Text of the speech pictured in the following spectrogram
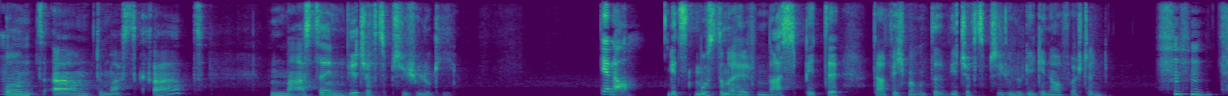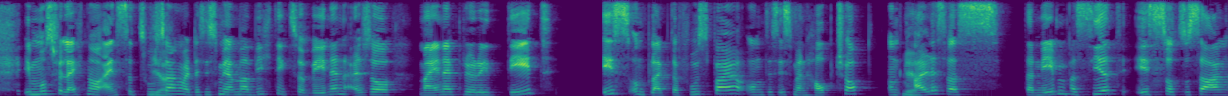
Mhm. Und ähm, du machst gerade einen Master in Wirtschaftspsychologie. Genau. Jetzt musst du mir helfen. Was bitte darf ich mir unter Wirtschaftspsychologie genau vorstellen? ich muss vielleicht noch eins dazu ja. sagen, weil das ist mir immer wichtig zu erwähnen. Also meine Priorität ist und bleibt der Fußball und das ist mein Hauptjob. Und ja. alles, was daneben passiert, ist sozusagen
